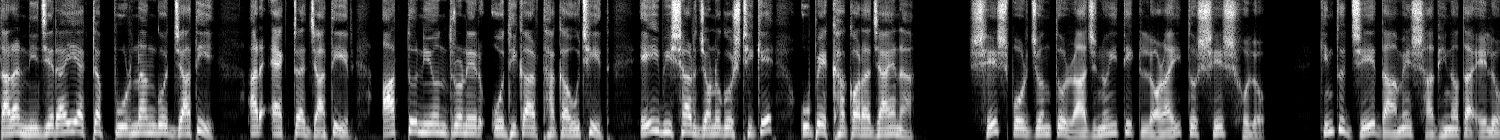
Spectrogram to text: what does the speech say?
তারা নিজেরাই একটা পূর্ণাঙ্গ জাতি আর একটা জাতির আত্মনিয়ন্ত্রণের অধিকার থাকা উচিত। এই বিশাল জনগোষ্ঠীকে উপেক্ষা করা যায় না। শেষ পর্যন্ত রাজনৈতিক লড়াই তো শেষ হল। কিন্তু যে দামে স্বাধীনতা এলো,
